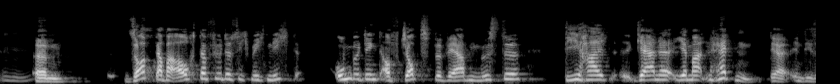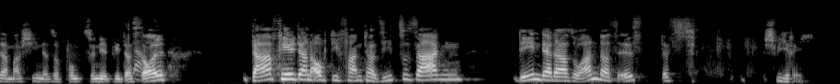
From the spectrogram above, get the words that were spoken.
Mhm. Ähm, sorgt aber auch dafür, dass ich mich nicht unbedingt auf Jobs bewerben müsste, die halt gerne jemanden hätten, der in dieser Maschine so funktioniert, wie das ja. soll. Da fehlt dann auch die Fantasie zu sagen, den, der da so anders ist, das ist schwierig.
